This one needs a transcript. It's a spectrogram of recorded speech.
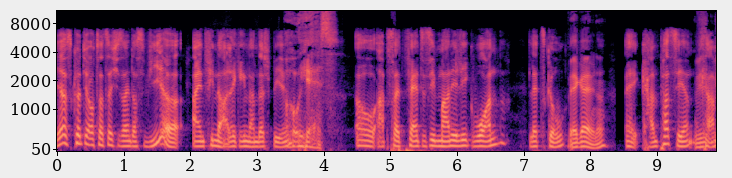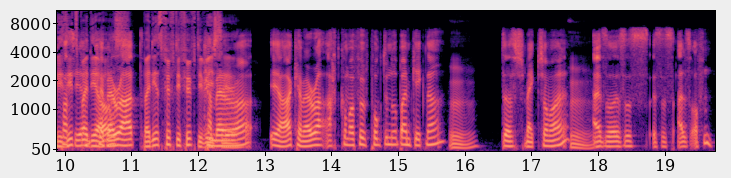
Ja, es könnte ja auch tatsächlich sein, dass wir ein Finale gegeneinander spielen. Oh yes. Oh, Upside Fantasy Money League One. Let's go. Wäre geil, ne? Ey, kann passieren. Wie, kann wie passieren. sieht's bei dir Camara aus? Hat, bei dir ist 50-50, wie Camara, ja, Camara 8,5 Punkte nur beim Gegner. Mhm. Das schmeckt schon mal. Mhm. Also es ist, es ist alles offen.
